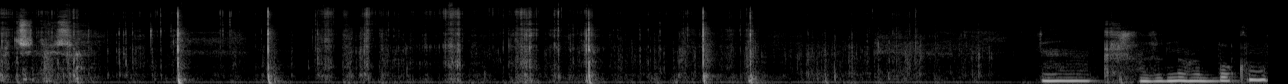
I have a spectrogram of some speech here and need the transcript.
Відчиняйся. Так, з одного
